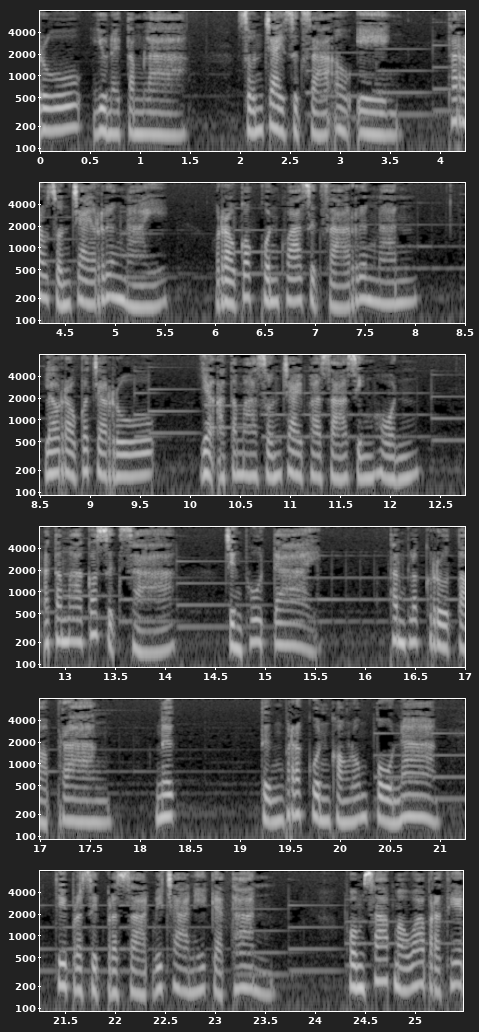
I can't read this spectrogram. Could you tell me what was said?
รู้อยู่ในตำรา สนใจศึกษาเอาเอง ถ้าเราสนใจเรื่องไหน เราก็ค้นคว้าศึกษาเรื่องนั้น แล้วเราก็จะรู้ อย่างอาตมาสนใจภาษาสิงหนอาตมาก็ศึกษา จึงพูดได้ ท่านพระครูตอบพราง นึก ถึงพระคุณของหลวงปู่นาคที่ประสิทธิ์ประสาทวิชานี้แก่ท่าน ผมทราบมาว่าประเทศ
